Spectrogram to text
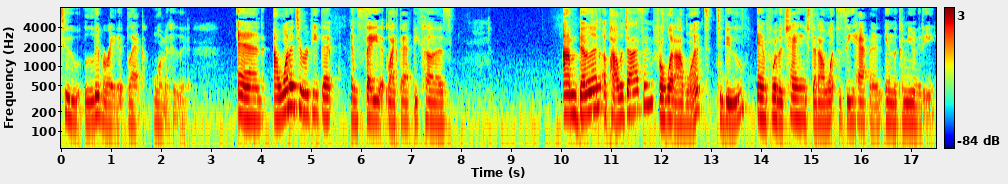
to Liberated Black Womanhood. And I wanted to repeat that and say it like that because I'm done apologizing for what I want to do and for the change that I want to see happen in the community.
